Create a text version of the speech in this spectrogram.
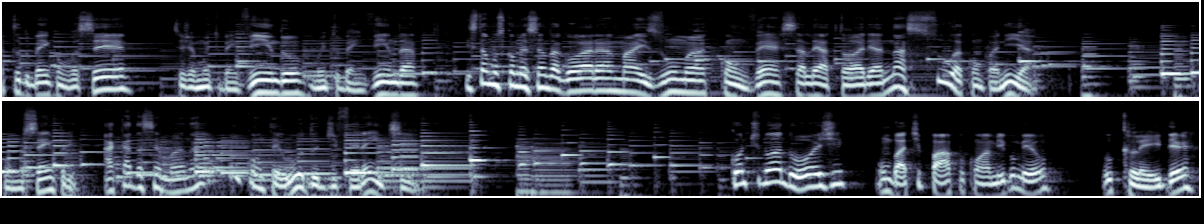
tudo bem com você? Seja muito bem-vindo, muito bem-vinda. Estamos começando agora mais uma conversa aleatória na sua companhia. Como sempre, a cada semana um conteúdo diferente. Continuando hoje, um bate-papo com um amigo meu, o Kleider.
